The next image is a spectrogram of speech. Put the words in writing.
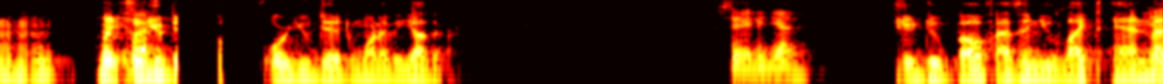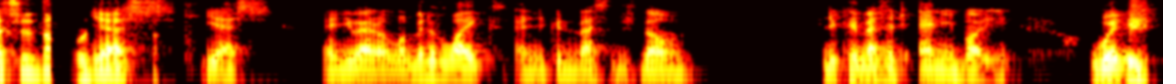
Mm-hmm. Wait, so you did both or you did one or the other? Say it again. Did you do both as in you liked and Yeah. messaged them? Yes, yes. And you had unlimited likes, and you can message them. You can message anybody, which Wait,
